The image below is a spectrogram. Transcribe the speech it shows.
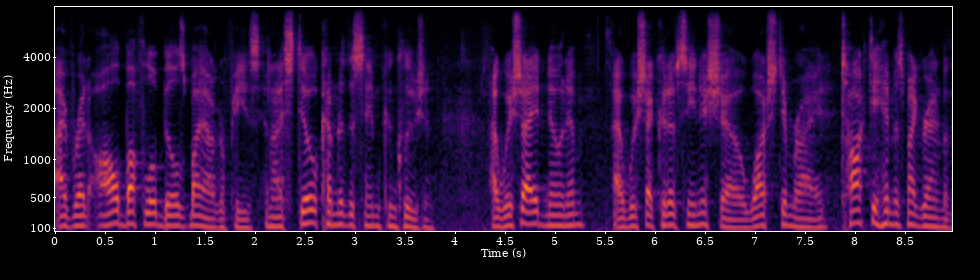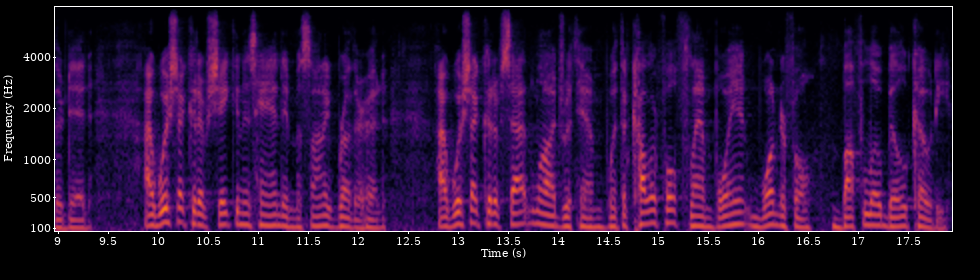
I've read all Buffalo Bill's biographies, and I still come to the same conclusion. I wish I had known him. I wish I could have seen his show, watched him ride, talked to him as my grandmother did. I wish I could have shaken his hand in Masonic Brotherhood. I wish I could have sat in lodge with him, with the colorful, flamboyant, wonderful Buffalo Bill Cody.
